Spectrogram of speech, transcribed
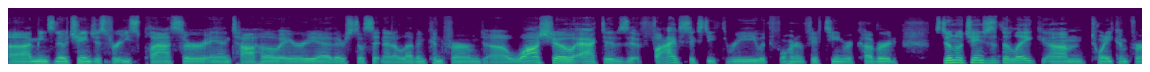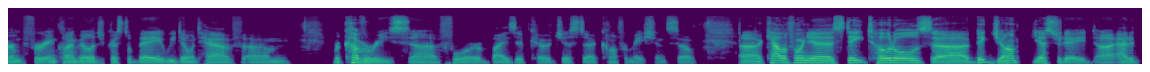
uh, means no changes for East Placer and Tahoe area. They're still sitting at 11 confirmed. Uh, Washoe actives at 563 with 415 recovered. Still no changes at the lake. Um, 20 confirmed for Incline Village, Crystal Bay. We don't have um, recoveries uh, for by zip code, just a confirmation. So, uh, California state totals, big jump yesterday, added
